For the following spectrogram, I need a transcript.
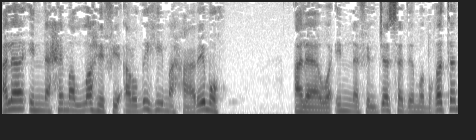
ألا إن حمى الله في أرضه محارمه ألا وإن في الجسد مضغة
